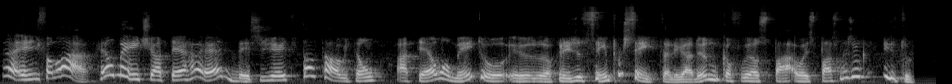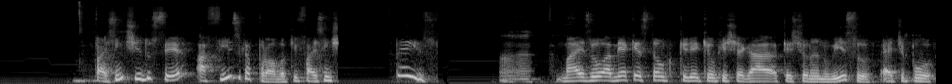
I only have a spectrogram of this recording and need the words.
É, a gente falou, ah, realmente a Terra é desse jeito, tal, tal. Então, até o momento, eu acredito 100%, tá ligado? Eu nunca fui ao, spa- ao espaço, mas eu acredito. Faz sentido ser, a física prova que faz sentido. É isso. Ah, Mas o- a minha questão que eu queria que eu quis chegar questionando isso é tipo,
